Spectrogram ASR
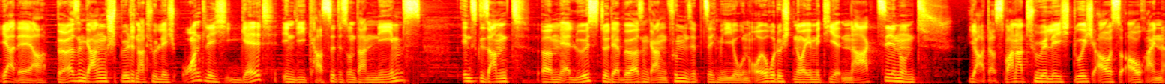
Ja, der Börsengang spülte natürlich ordentlich Geld in die Kasse des Unternehmens. Insgesamt ähm, erlöste der Börsengang 75 Millionen Euro durch die neu emittierten Aktien und ja, das war natürlich durchaus auch ein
